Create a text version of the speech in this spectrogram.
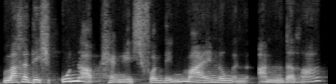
Mache dich unabhängig von den Meinungen anderer.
